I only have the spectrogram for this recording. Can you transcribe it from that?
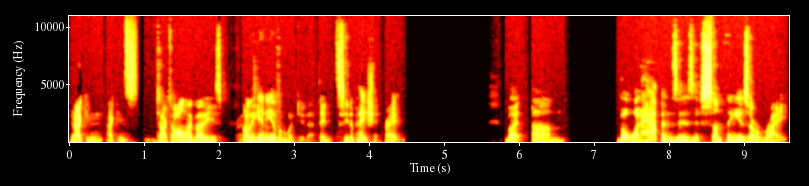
You know i can i can talk to all my buddies. I don't think any of them would do that. They'd see the patient right? But um but what happens is if something is a right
